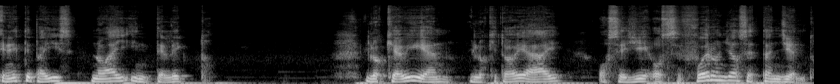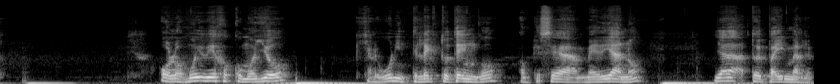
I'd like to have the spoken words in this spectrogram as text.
en este país no hay intelecto. Los que habían y los que todavía hay, o se, o se fueron ya o se están yendo. O los muy viejos como yo, que algún intelecto tengo, aunque sea mediano, ya estoy para irme al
